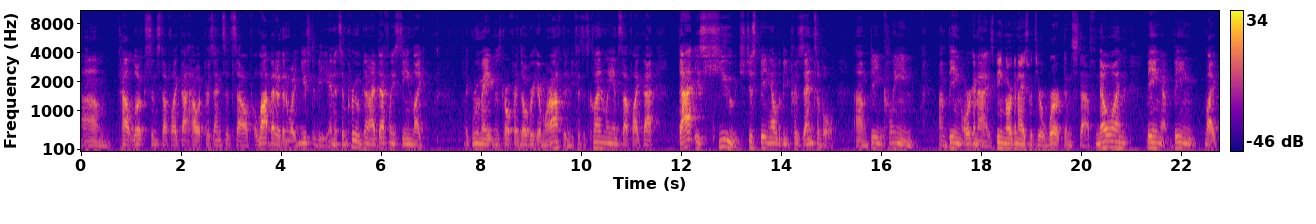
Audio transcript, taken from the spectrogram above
um, how it looks, and stuff like that. How it presents itself, a lot better than what it used to be, and it's improved. And I've definitely seen like like roommate and his girlfriends over here more often because it's cleanly and stuff like that. That is huge. Just being able to be presentable, um, being clean, um, being organized, being organized with your work and stuff. No one being being like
